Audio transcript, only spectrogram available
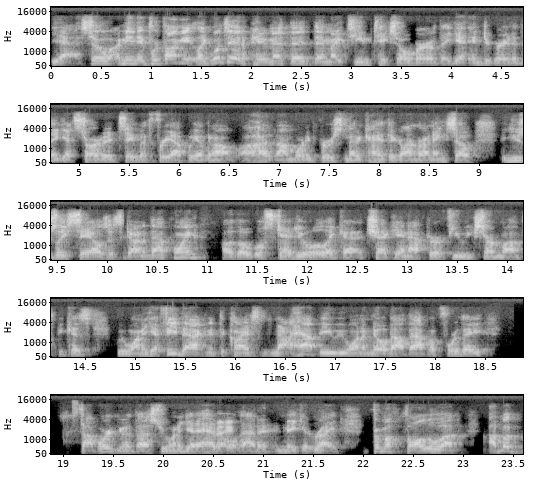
Yeah. So, I mean, if we're talking like once they had a payment method, then my team takes over. They get integrated. They get started. Same with FreeUp. We have an, an onboarding person that kind of hit the ground running. So usually sales is done at that point. Although we'll schedule like a check in after a few weeks or a month because we want to get feedback. And if the client's not happy, we want to know about that before they stop working with us. We want to get ahead right. of all that and make it right. From a follow up, I'm a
